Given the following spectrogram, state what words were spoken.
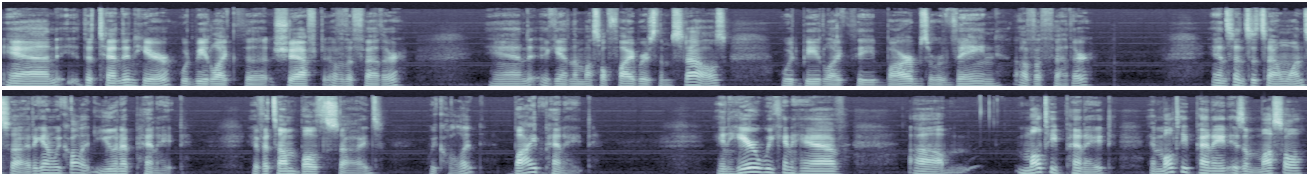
And the tendon here would be like the shaft of the feather. And again, the muscle fibers themselves would be like the barbs or vane of a feather. And since it's on one side, again, we call it unipennate. If it's on both sides, we call it bipennate. And here we can have um, multipennate. And multipennate is a muscle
